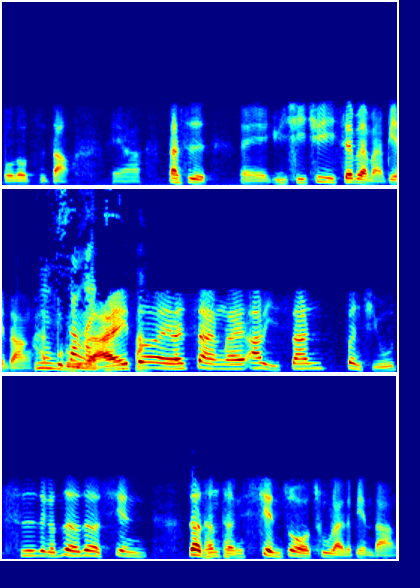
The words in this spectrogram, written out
多都知道。哎呀，但是，诶，与其去 Seven 买便当，还不如来对来上来阿里山奋起湖吃这个热热现。热腾腾现做出来的便当，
